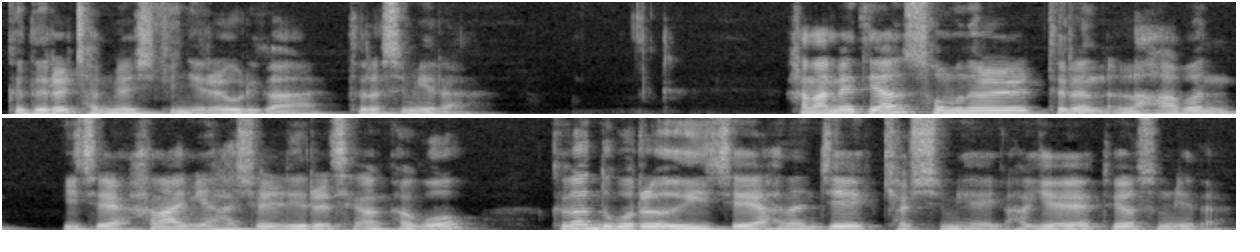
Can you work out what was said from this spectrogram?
그들을 전멸시킨 일을 우리가 들었습니다. 하나님에 대한 소문을 들은 라합은 이제 하나님이 하실 일을 생각하고 그가 누구를 의지해야 하는지 결심하게 되었습니다.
